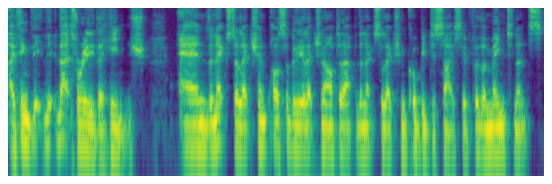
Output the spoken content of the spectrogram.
I think th- th- that's really the hinge. And the next election, possibly the election after that, but the next election could be decisive for the maintenance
